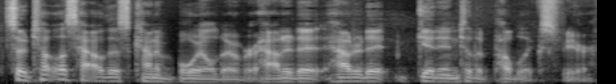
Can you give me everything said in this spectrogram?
So tell us how this kind of boiled over. How did it how did it get into the public sphere?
